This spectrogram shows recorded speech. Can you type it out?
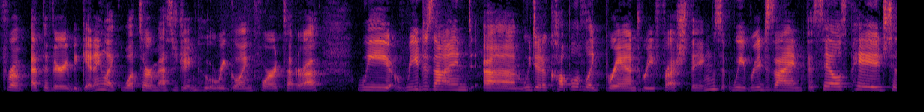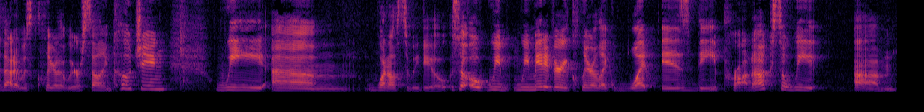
from at the very beginning, like what's our messaging, who are we going for, etc. We redesigned, um, we did a couple of like brand refresh things. We redesigned the sales page so that it was clear that we were selling coaching. We, um, what else did we do? So oh, we we made it very clear like what is the product. So we um,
